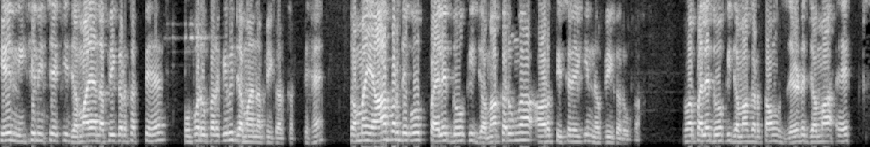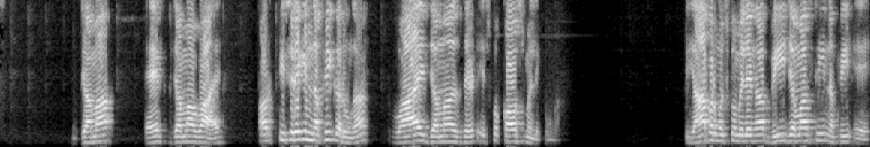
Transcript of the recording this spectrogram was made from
के नीचे नीचे की जमा या नफी कर सकते हैं ऊपर ऊपर की भी जमा नफी कर सकते हैं। तो मैं यहाँ पर देखो, पहले दो की जमा करूँगा और तीसरे की नफी करूँगा। तो मैं पहले दो की जमा करता हूँ, जेड जमा एक्स जमा एक्स जमा वाई, और तीसरे की नफी करूँगा, वाई जमा जेड, इसको कॉस में लिखूँगा। तो यहाँ पर मुझको मिलेगा बी जमा सी नफी ए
